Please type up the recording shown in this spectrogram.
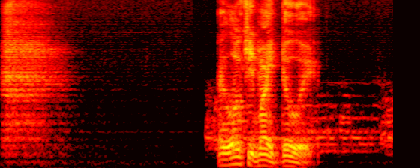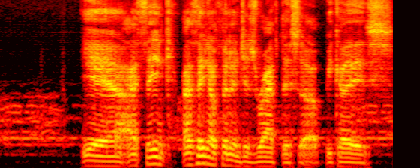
And Loki might do it. Yeah, I think I think I'm finna just wrap this up because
